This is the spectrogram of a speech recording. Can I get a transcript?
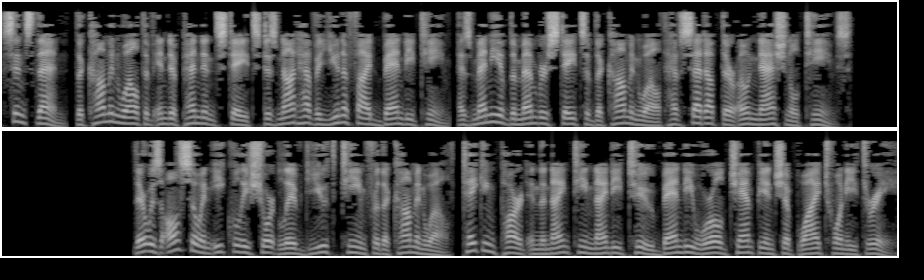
Since then, the Commonwealth of Independent States does not have a unified bandy team, as many of the member states of the Commonwealth have set up their own national teams. There was also an equally short-lived youth team for the Commonwealth, taking part in the 1992 Bandy World Championship Y-23.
